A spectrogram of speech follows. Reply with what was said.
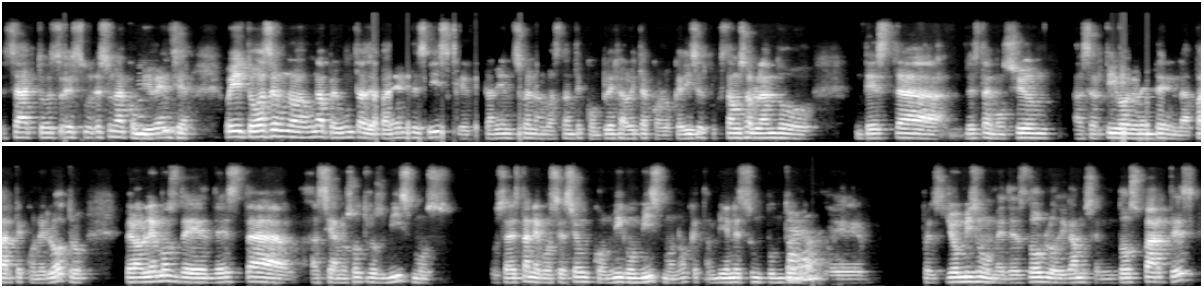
Exacto, es, es, una convivencia. Oye, te voy a hacer una, una, pregunta de paréntesis que también suena bastante compleja ahorita con lo que dices, porque estamos hablando de esta, de esta emoción asertiva, obviamente, en la parte con el otro, pero hablemos de, de esta hacia nosotros mismos, o sea, esta negociación conmigo mismo, ¿no? Que también es un punto donde, pues yo mismo me desdoblo, digamos, en dos partes,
